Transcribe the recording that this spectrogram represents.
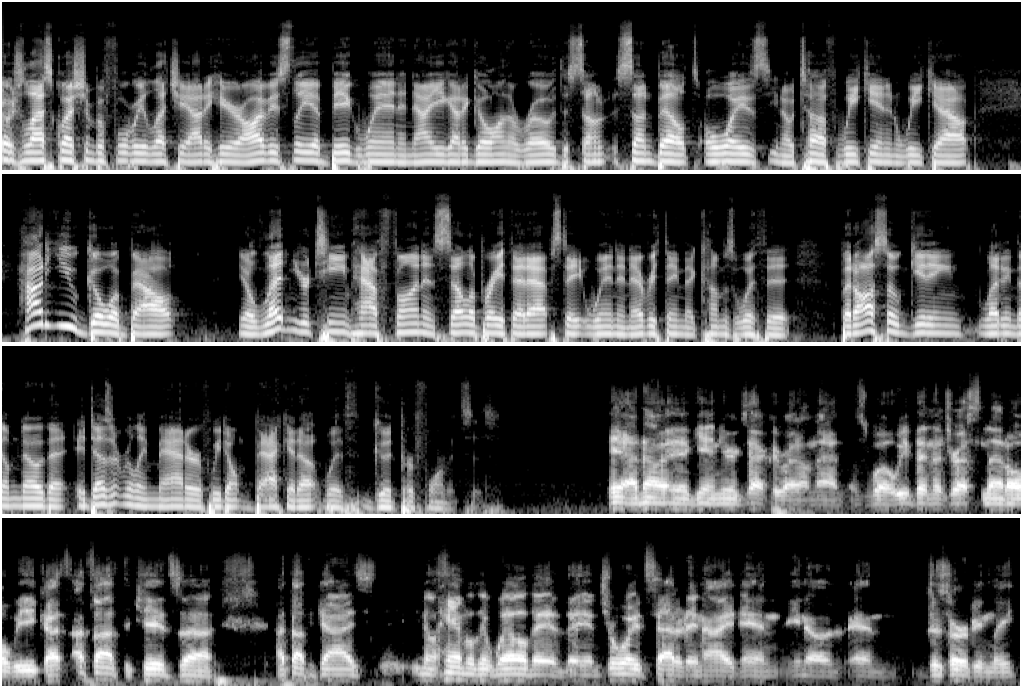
Coach, last question before we let you out of here. Obviously, a big win, and now you got to go on the road. The Sun, Sun Belt's always, you know, tough week in and week out. How do you go about, you know, letting your team have fun and celebrate that App State win and everything that comes with it, but also getting letting them know that it doesn't really matter if we don't back it up with good performances? Yeah, no, again, you're exactly right on that as well. We've been addressing that all week. I, I thought the kids, uh, I thought the guys, you know, handled it well. They they enjoyed Saturday night, and you know, and deservingly.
